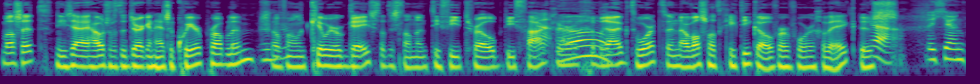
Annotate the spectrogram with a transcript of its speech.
was het. Die zei House of the Dragon has a queer problem. Zo Mhm. van kill your gays. Dat is dan een tv-trope die vaker Ja. Oh. gebruikt wordt. En daar was wat kritiek over vorige week. Dus Ja, dat je een,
